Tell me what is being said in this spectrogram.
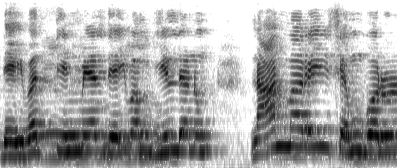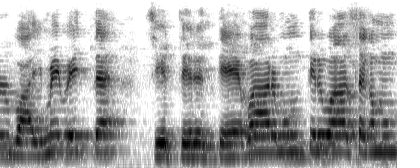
தெய்வத்தின் மேல் தெய்வம் இல்லனும் நான்மறை செம்பொருள் வாய்மை வைத்த சீர்திரு தேவாரமும் திருவாசகமும்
